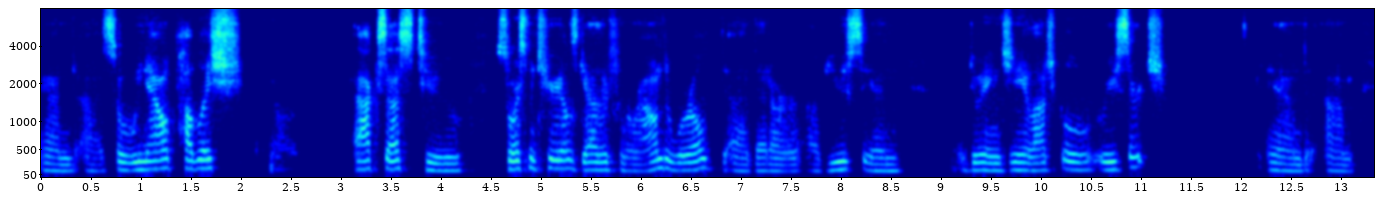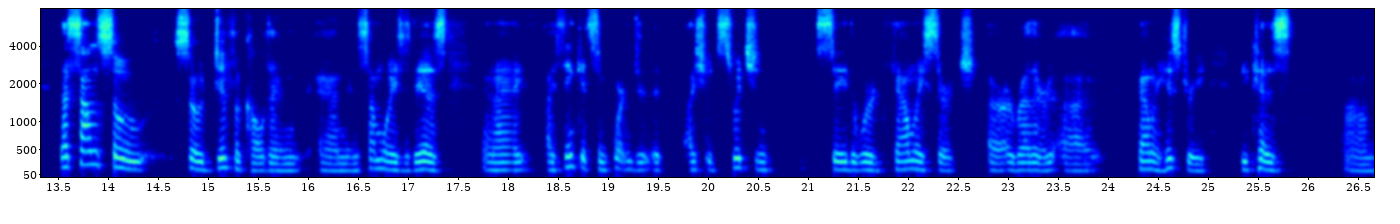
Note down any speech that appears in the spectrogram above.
And uh, so we now publish uh, access to source materials gathered from around the world uh, that are of use in doing genealogical research. And um, that sounds so so difficult and, and in some ways it is. And I, I think it's important to, I should switch and say the word family search, or rather uh, family history, because um,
